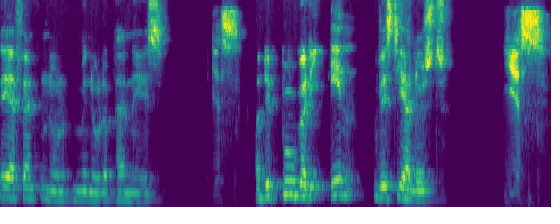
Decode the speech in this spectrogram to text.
Det er 15 minutter per næse. Yes. Og det booker de ind, hvis de har lyst? Yes.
